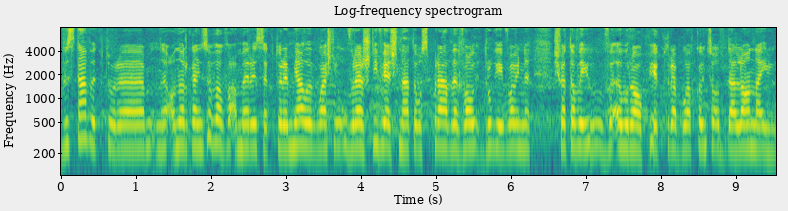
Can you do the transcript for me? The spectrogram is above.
Wystawy, które on organizował w Ameryce, które miały właśnie uwrażliwiać na tą sprawę II wojny światowej w Europie, która była w końcu oddalona i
